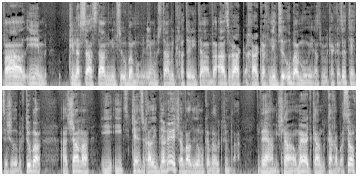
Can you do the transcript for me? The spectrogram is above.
אבל אם כנסה סתם ונמצאו בה מומין, אם הוא סתם מתחתן איתה, ואז רק אחר כך נמצאו בה מומין, אז במקרה כזה תצא שלו בכתובה, אז שמה היא, היא כן צריכה להתגרש, אבל היא לא מקבלת כתובה. והמשנה אומרת כאן ככה בסוף,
